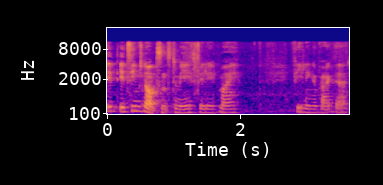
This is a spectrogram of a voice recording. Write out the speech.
It, it seems nonsense to me. It's really my feeling about that.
